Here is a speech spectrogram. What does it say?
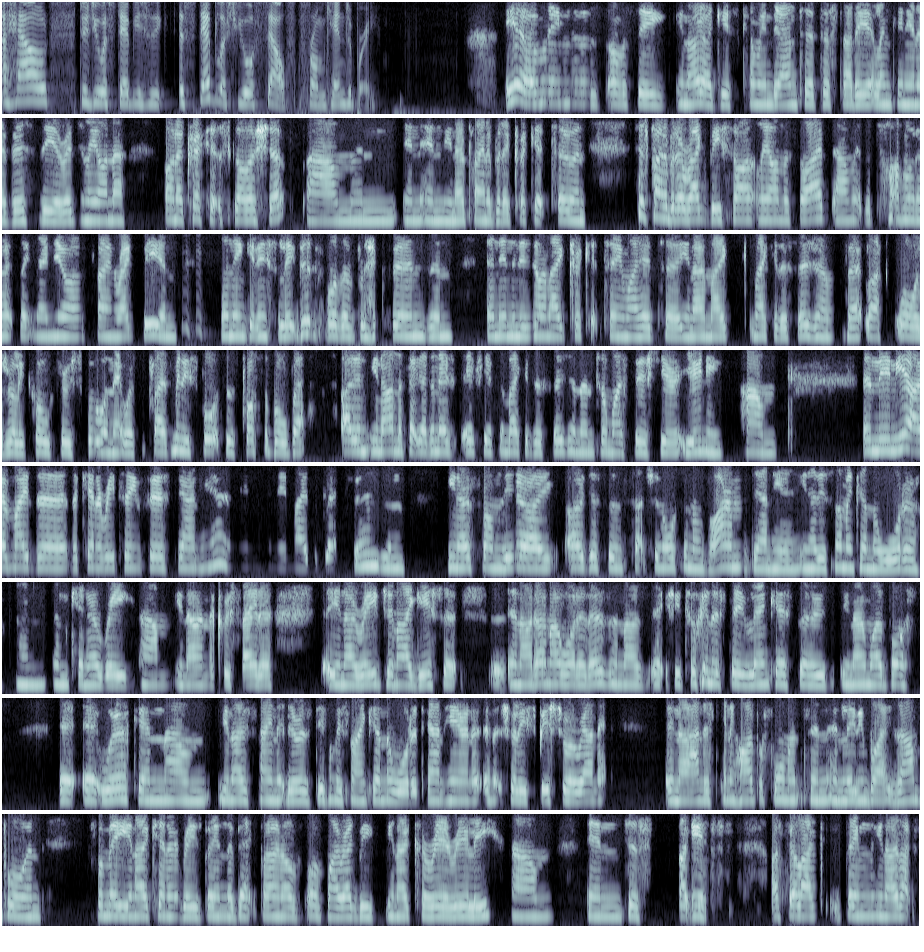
how did you establish establish yourself from Canterbury? Yeah, I mean, it was obviously, you know, I guess coming down to, to study at Lincoln University originally on a on a cricket scholarship, um, and, and and you know, playing a bit of cricket too, and just playing a bit of rugby silently on the side. Um, at the time, I don't think they knew I was playing rugby, and and then getting selected for the Black Ferns and and then the New Zealand A cricket team, I had to, you know, make make a decision. But like, what was really cool through school, and that was to play as many sports as possible. But I didn't, you know, and the fact I didn't actually have to make a decision until my first year at uni. Um, and then yeah, I made the the Canterbury team first down here, and then, and then made the Black Ferns, and you know, from there, I I was just in such an awesome environment down here. You know, there's something in the water in, in Canterbury, um, you know, in the Crusader you know, region, I guess it's, and I don't know what it is. And I was actually talking to Steve Lancaster, who's, you know, my boss at, at work, and, um, you know, saying that there is definitely something in the water down here, and, it, and it's really special around it, you know, understanding high performance and, and leading by example. And for me, you know, Canterbury's been the backbone of, of my rugby, you know, career, really. Um, and just, I guess, I feel like being, you know, like,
